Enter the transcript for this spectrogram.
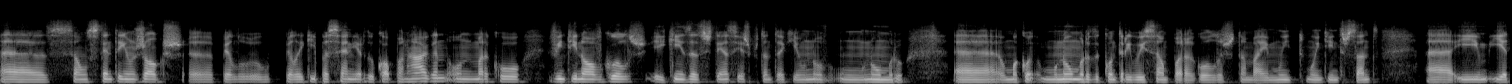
Uh, são 71 jogos uh, pelo, pela equipa sénior do Copenhagen, onde marcou 29 golos e 15 assistências, portanto aqui um, um número, uh, uma, um número de contribuição para golos também muito, muito interessante. E, e, a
